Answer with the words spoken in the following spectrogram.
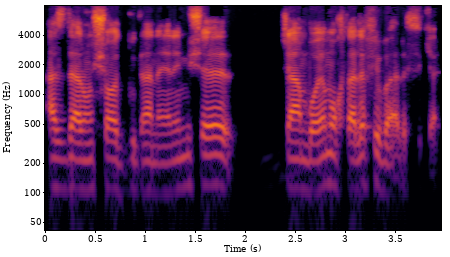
از درون شاد بودنه یعنی میشه جنبه های مختلفی بررسی کرد.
